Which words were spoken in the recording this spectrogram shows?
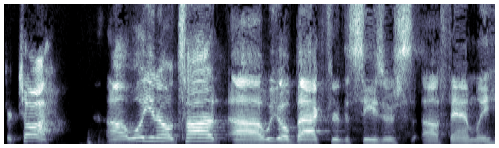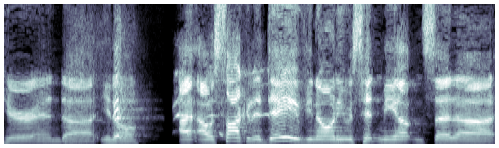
for Todd? Uh, well, you know, Todd, uh, we go back through the Caesars uh, family here, and uh, you know, I, I was talking to Dave, you know, and he was hitting me up and said, uh,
